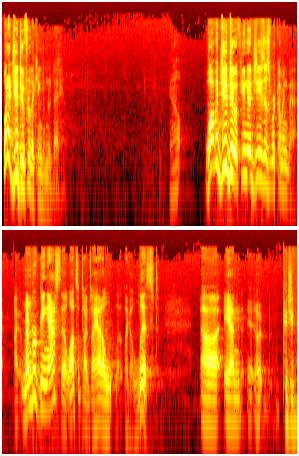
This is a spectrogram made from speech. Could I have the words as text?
What did you do for the kingdom today? You know, what would you do if you knew Jesus were coming back? I remember being asked that lots of times. I had a, like a list. Uh, and uh, could you,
